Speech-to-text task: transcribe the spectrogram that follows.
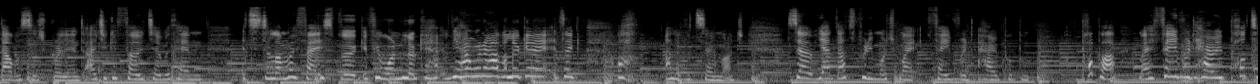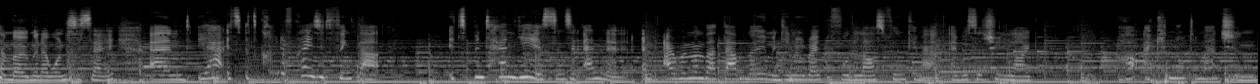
that was such brilliant. I took a photo with him. It's still on my Facebook. If you want to look at, if you want to have a look at it, it's like, oh, I love it so much. So yeah, that's pretty much my favorite Harry Potter. Papa, my favorite Harry Potter moment, I wanted to say. And yeah, it's it's kind of crazy to think that it's been 10 years since it ended. And I remember at that moment, you know, right before the last film came out, I was literally like, how I cannot imagine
